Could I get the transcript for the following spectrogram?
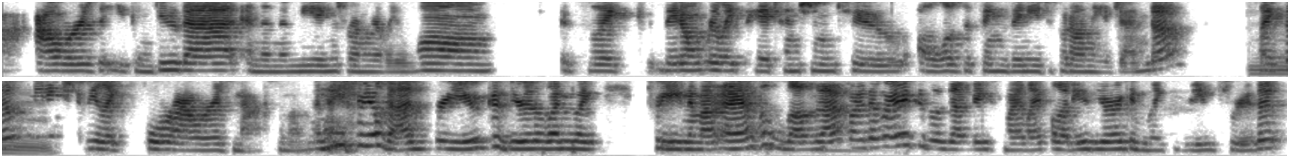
uh, hours that you can do that and then the meetings run really long. It's like they don't really pay attention to all of the things they need to put on the agenda. Like those mm. meetings should be like four hours maximum and i feel bad for you because you're the one like tweeting them out. And i also love that by the way because that makes my life a lot easier. I can like read through it.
